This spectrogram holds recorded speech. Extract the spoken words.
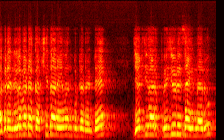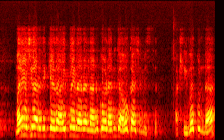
అక్కడ నిలబడ్డ కక్షిదారు ఏమనుకుంటాడంటే జడ్జి గారు ప్రిజుడిస్ అయినారు మహేష్ గారి దిక్కేదో అయిపోయినారని అనుకోవడానికి అవకాశం ఇస్తారు. అట్లా ఇవ్వకుండా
